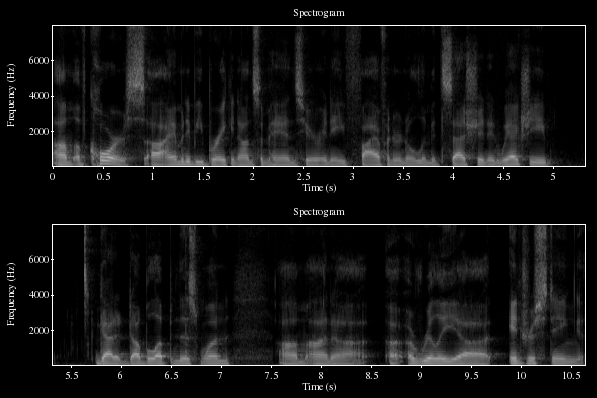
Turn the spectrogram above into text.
Um, of course, uh, I am going to be breaking down some hands here in a 500 no limit session, and we actually got a double up in this one um, on a, a really uh, interesting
